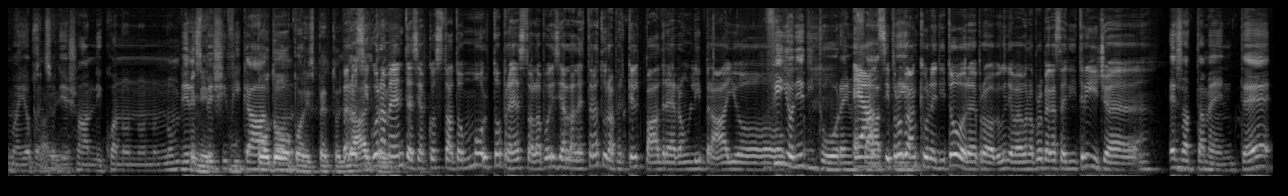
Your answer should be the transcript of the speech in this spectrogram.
Ma io penso sai? dieci anni, qua non, non- non viene Quindi specificato. Un po' dopo rispetto agli Però altri. sicuramente si è accostato molto presto alla poesia e alla letteratura perché il padre era un libraio. Figlio di editore, infatti. E anzi, proprio anche un editore, proprio, quindi aveva una propria casa editrice. Esattamente.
